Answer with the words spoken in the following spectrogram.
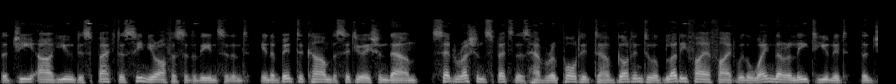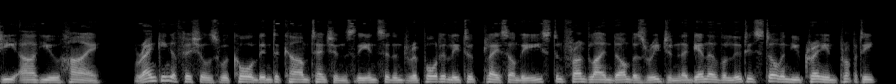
The GRU dispatched a senior officer to the incident in a bid to calm the situation down, said Russian Spetsnaz have reported to have got into a bloody firefight with a Wagner elite unit, the GRU High Ranking officials were called in to calm tensions. The incident reportedly took place on the eastern frontline Donbas region again over looted stolen Ukrainian property.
